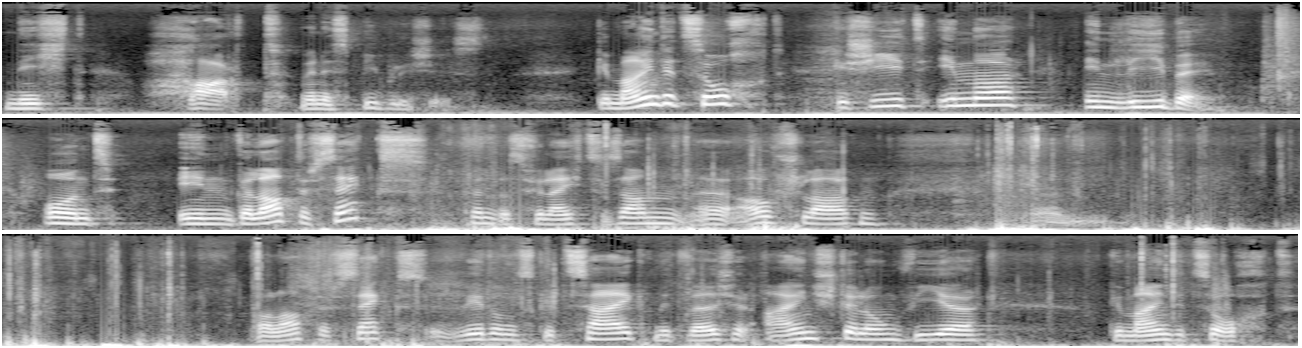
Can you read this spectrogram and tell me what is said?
nicht hart, wenn es biblisch ist. Gemeindezucht geschieht immer in Liebe. Und in Galater 6, können das vielleicht zusammen äh, aufschlagen, ähm, Galater 6 wird uns gezeigt, mit welcher Einstellung wir Gemeindezucht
